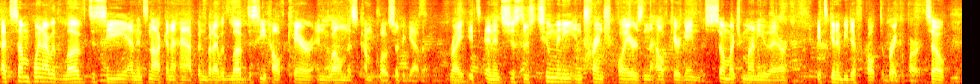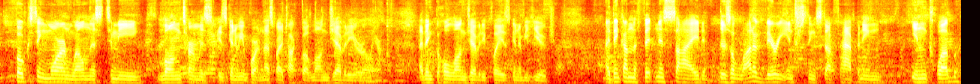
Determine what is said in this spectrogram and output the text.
at some point I would love to see, and it's not going to happen, but I would love to see healthcare and wellness come closer together, right? It's and it's just there's too many entrenched players in the healthcare game. There's so much money there. It's going to be difficult to break apart. So focusing more on wellness to me long term is, is going to be important. That's why I talked about longevity earlier. I think the whole longevity play is going to be huge. I think on the fitness side, there's a lot of very interesting stuff happening in club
